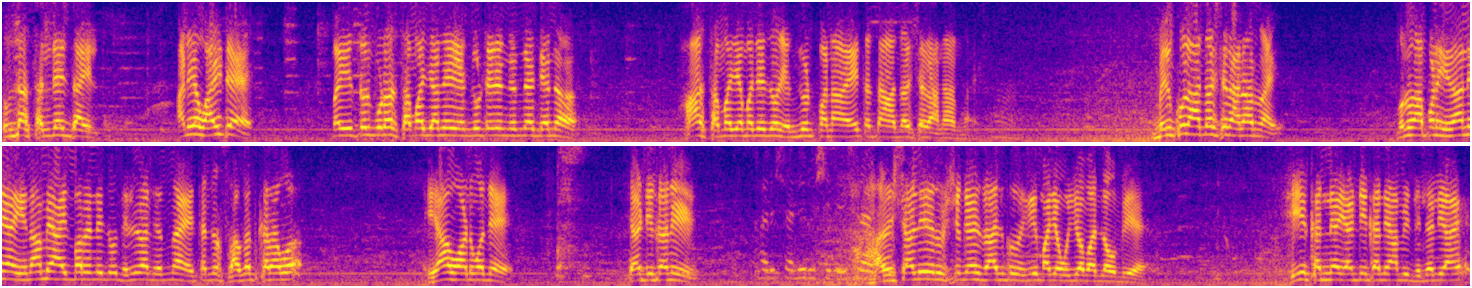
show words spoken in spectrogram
तुमचा संदेश जाईल. आणि हे वाईट आहे. मग इथून पुढं समाजाने एकजुटीने निर्णय देणं हा समाजामध्ये जो एकजूटपणा आहे त्याचा आदर्श राहणार नाही. बिलकुल आदर्श राहणार नाही. म्हणून आपण इनाने इनामे आयतबारांनी जो दिलेला निर्णय आहे त्याचं स्वागत करावं. या वॉर्डमध्ये या ठिकाणी हर्षाली ऋषिकेश हर्षाली ऋषिकेश राजगुरू ही माझ्या उजव्या बाजूला उभी आहे. ही कन्या या ठिकाणी आम्ही दिलेली आहे.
